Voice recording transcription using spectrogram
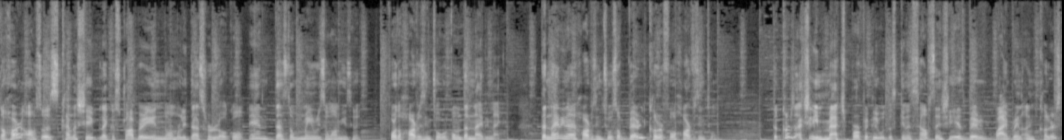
The heart also is kind of shaped like a strawberry and normally that's her logo and that's the main reason why I'm using it. For the harvesting tool, we're going with the 99. The 99 harvesting tool is a very colorful harvesting tool. The colors actually match perfectly with the skin itself since she is very vibrant on colors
